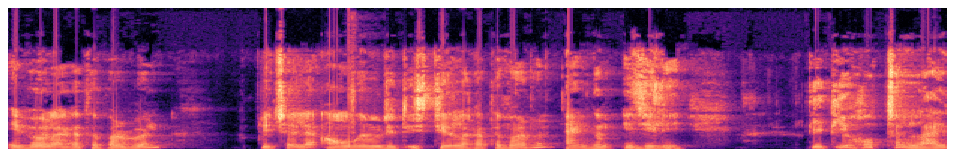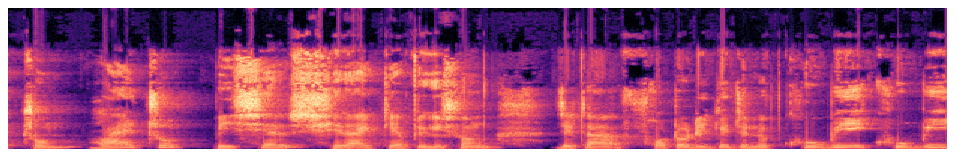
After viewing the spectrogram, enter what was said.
এইভাবে লাগাতে পারবেন। আপনি চাইলে আনলিমিটেড স্টিল লাগাতে পারবেন একদম ইজিলি তৃতীয় হচ্ছে লাইট রুম লাইট রুম বিশ্বের সেরা একটি অ্যাপ্লিকেশন যেটা ফটো এডিটের জন্য খুবই খুবই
